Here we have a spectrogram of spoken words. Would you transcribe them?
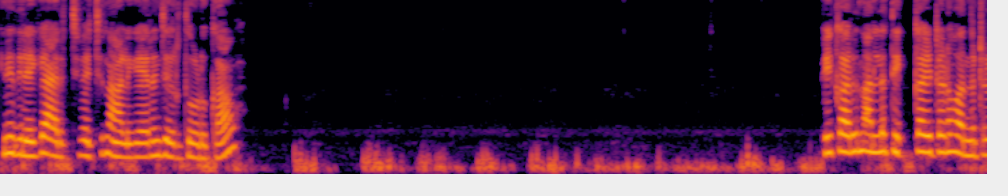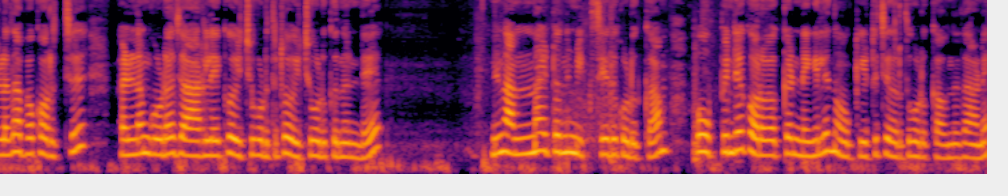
ഇനി ഇതിലേക്ക് അരച്ച് വെച്ച് നാളികേരം ചേർത്ത് കൊടുക്കാം. ഈ കറി നല്ല തിക്കായിട്ടാണ് വന്നിട്ടുള്ളത്. അപ്പോൾ കുറച്ച് വെള്ളം കൂടെ ജാറിലേക്ക് ഒഴിച്ച് കൊടുത്തിട്ട് ഒഴിച്ച് കൊടുക്കുന്നുണ്ട്. ഇനി നന്നായിട്ടൊന്ന് മിക്സ് ചെയ്ത് കൊടുക്കാം. അപ്പോൾ ഉപ്പിന്റെ കുറവൊക്കെ ഉണ്ടെങ്കിൽ നോക്കിയിട്ട് ചേർത്ത് കൊടുക്കാവുന്നതാണ്.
